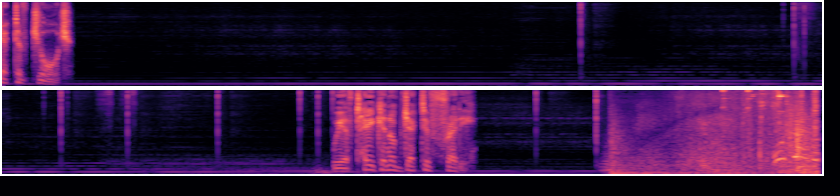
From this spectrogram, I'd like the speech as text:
objective George. We have taken objective Freddy. Вот эта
